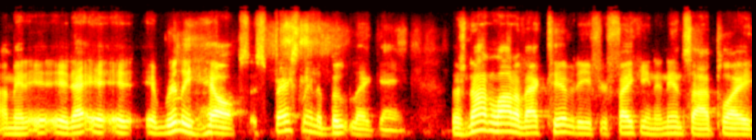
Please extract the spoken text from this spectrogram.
I mean, it it it, it really helps, especially in the bootleg game. There's not a lot of activity if you're faking an inside play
